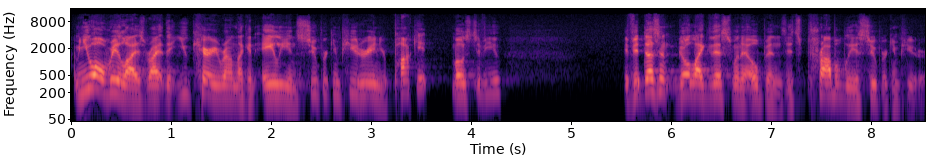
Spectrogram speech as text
I mean, you all realize, right, that you carry around like an alien supercomputer in your pocket, most of you. If it doesn't go like this when it opens, it's probably a supercomputer.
